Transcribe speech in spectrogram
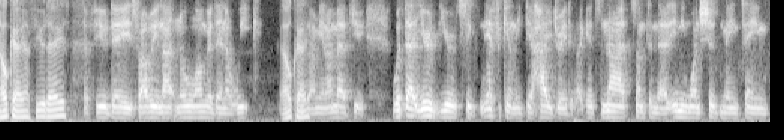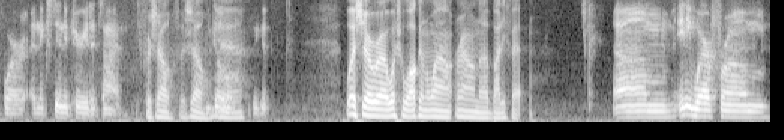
Okay, a few days. A few days. Probably not no longer than a week. Okay. I mean, I'm at you. With that, you're you're significantly dehydrated. Like it's not something that anyone should maintain for an extended period of time. For sure, for sure. We go. Yeah. We could. What's your uh, what's your walking around around uh, body fat? Um, anywhere from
